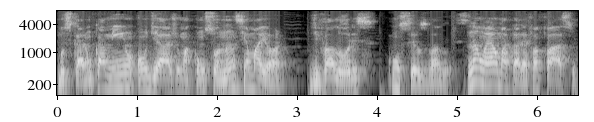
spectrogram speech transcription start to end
buscar um caminho onde haja uma consonância maior de valores com seus valores. Não é uma tarefa fácil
